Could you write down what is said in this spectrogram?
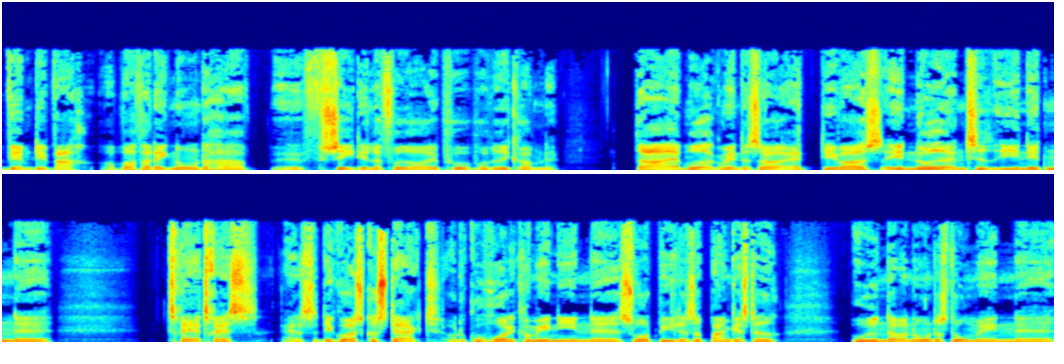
hvem det var, og hvorfor er der ikke nogen, der har øh, set eller fået øje på, på vedkommende. Der er modargumenter så, at det var også en noget anden tid i 19... Øh, 63. Altså, det kunne også gå stærkt, og du kunne hurtigt komme ind i en øh, sort bil og så banke afsted, uden der var nogen, der stod med en øh,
